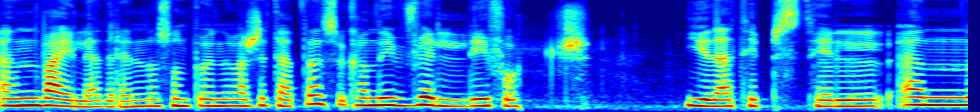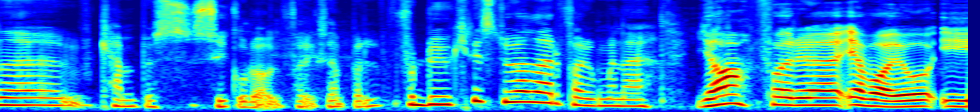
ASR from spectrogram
en veileder eller noe sånt på universitetet, så kan de veldig fort gi deg tips til en uh, campuspsykolog, f.eks. For, eksempel. for du, Chris, du hadde erfaring med det. Ja, for eh, jeg var jo i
